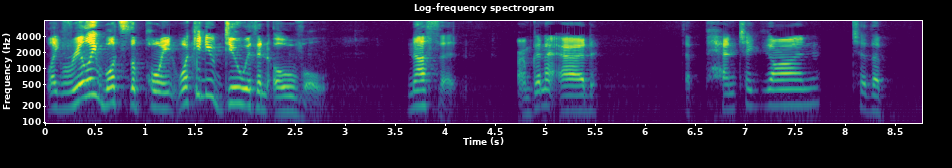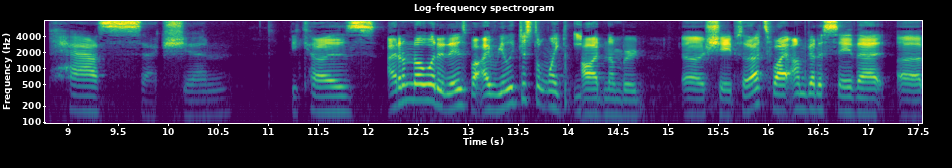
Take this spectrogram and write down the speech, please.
Like, really, what's the point? What can you do with an oval? Nothing. I'm gonna add the pentagon to the pass section because I don't know what it is, but I really just don't like odd numbered uh, shape. So that's why I'm to say that uh,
